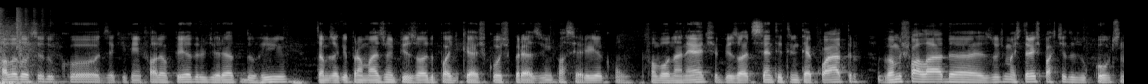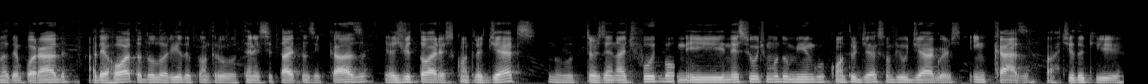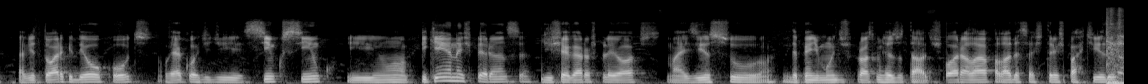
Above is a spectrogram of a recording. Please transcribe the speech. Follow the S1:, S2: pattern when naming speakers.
S1: Fala torcida do Codes, aqui quem fala é o Pedro, direto do Rio. Estamos aqui para mais um episódio do podcast Coach Brasil em parceria com Fambonanet, episódio 134. Vamos falar das últimas três partidas do Colts na temporada, a derrota dolorida contra o Tennessee Titans em casa e as vitórias contra Jets no Thursday Night Football e nesse último domingo contra o Jacksonville Jaguars em casa. Partida que a vitória que deu ao Colts, o recorde de 5-5 e uma pequena esperança de chegar aos playoffs, mas isso depende muito dos próximos resultados. Bora lá falar dessas três partidas.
